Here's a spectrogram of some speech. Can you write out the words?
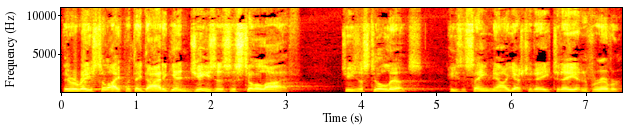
They were raised to life, but they died again. Jesus is still alive. Jesus still lives. He's the same now, yesterday, today, and forever.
